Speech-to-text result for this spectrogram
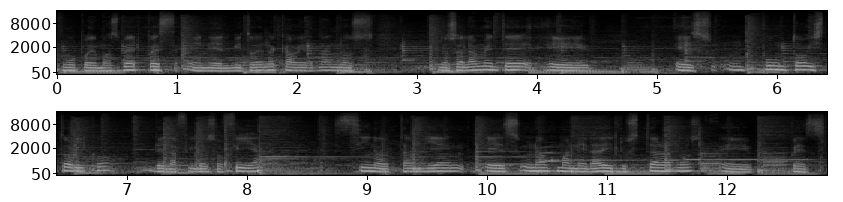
Como podemos ver, pues en el mito de la caverna nos, no solamente eh, es un punto histórico de la filosofía, sino también es una manera de ilustrarnos, eh, pues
